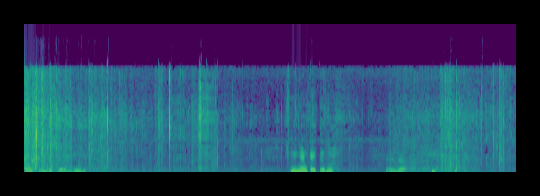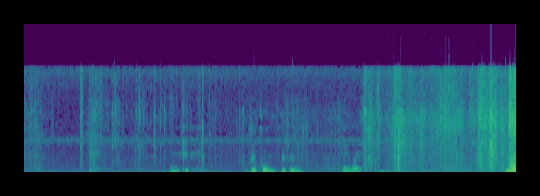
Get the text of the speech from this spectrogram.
อีกสองเสียงด้วยเจอพี่น้องอันนี้ย่างไก่เติมเนาะไอ้เนี่ยอืมคิดถือฝนเมื่อคืนนี่ไงไว้มา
